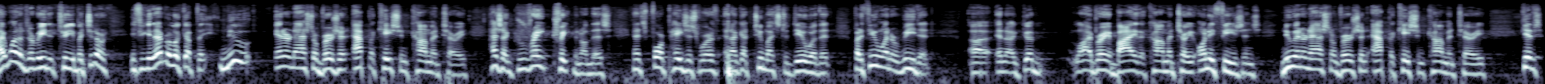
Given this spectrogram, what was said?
I wanted to read it to you, but you know, if you could ever look up the New International Version Application Commentary, has a great treatment on this, and it's four pages worth, and I've got too much to deal with it. But if you want to read it uh, in a good library, buy the commentary on Ephesians, New International Version Application Commentary gives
